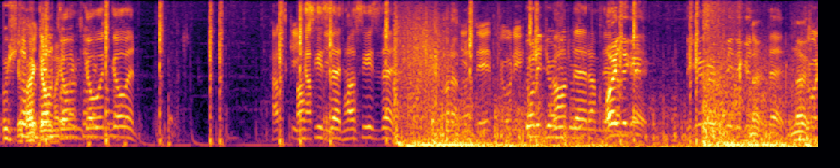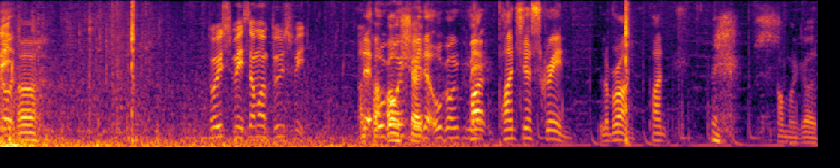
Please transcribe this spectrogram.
Push Alright, Tomic, go, Tomic, in, go in, go in, go in. Husky, Husky's Husky. dead, Husky's dead. What up? He's dead, Jordy. Jordy, No, Jordy, I'm dead, Jordy. I'm dead. Oh, I'm they're dead. gonna, they're gonna go for me. They're No, gonna. no. Jordy. Oh, Boost me, someone boost me. They're oh, all going for me. shit. They're all going for me. Pun- punch your screen. LeBron, punch. oh my god.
